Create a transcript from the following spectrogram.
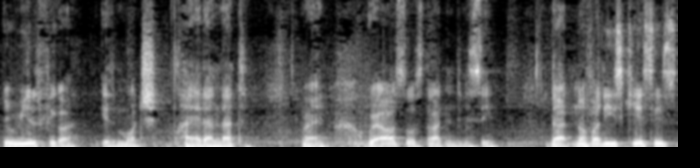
the real figure is much higher than that. Right, we're also starting to see that enough of these cases,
